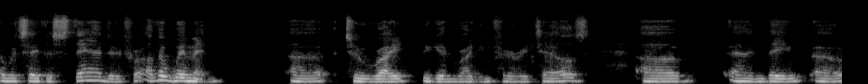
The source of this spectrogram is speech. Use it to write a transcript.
I, would say, the standard for other women uh, to write, begin writing fairy tales. Uh, and they uh,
